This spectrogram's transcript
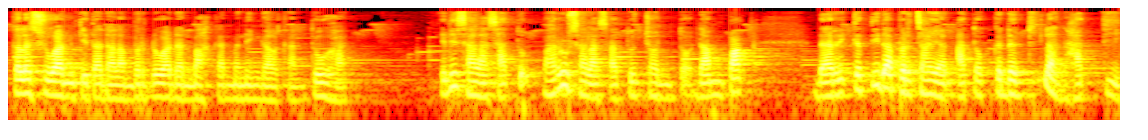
kelesuan kita dalam berdoa dan bahkan meninggalkan Tuhan. Ini salah satu baru salah satu contoh dampak dari ketidakpercayaan atau kedegilan hati.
